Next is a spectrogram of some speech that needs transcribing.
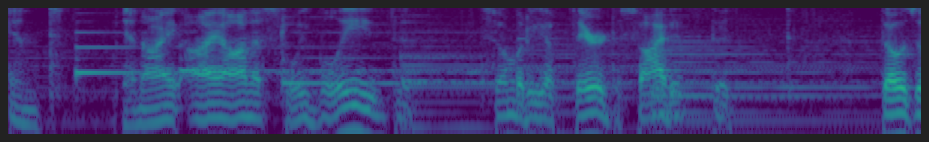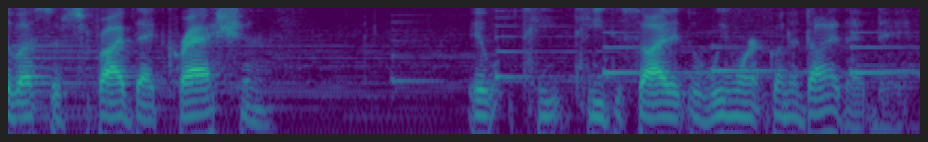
and and I, I honestly believe that somebody up there decided that those of us that survived that crash and it, he, he decided that we weren't going to die that day.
